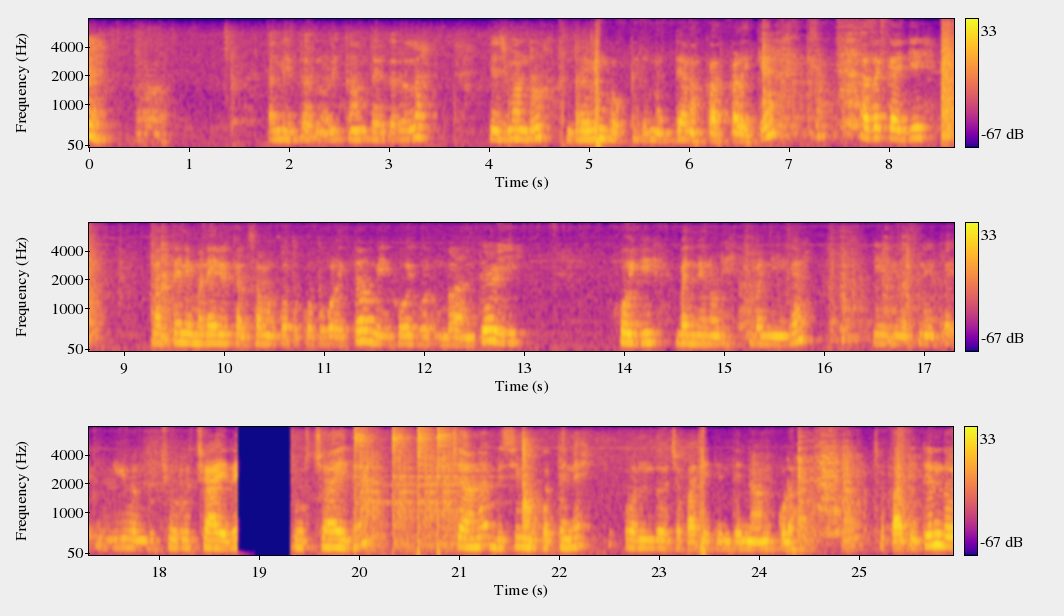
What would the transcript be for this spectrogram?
ರೀ? ಅಲ್ಲಿ ಇದ್ದಾರೆ ನೋಡಿ ಕಾಣ್ತಾ ಇದ್ದಾರಲ್ಲ? ಯಜಮಾನ್ರು ಡ್ರೈವಿಂಗ್ ಹೋಗ್ತಾರೆ ಮಧ್ಯಾಹ್ನ ಕರ್ಕೊಳ್ಳೋಕ್ಕೆ ಅದಕ್ಕಾಗಿ ಮತ್ತೆ ನಿಮ್ಮ ಮನೆಯಲ್ಲಿ ಕೆಲಸ ಮಾಡ್ಕೋತ ಕೂತ್ಕೊಳ್ಳೋಕೆ ಮೀ ಹೋಗಿ ಬರೋಣ ಬಾ ಅಂತೇಳಿ ಹೋಗಿ ಬಂದೆ ನೋಡಿ, ಬನ್ನಿ ಈಗ. ಏನಿಲ್ಲ ಸ್ನೇಹಿತರೆ, ಇಲ್ಲಿ ಒಂದು ಚೂರು ಚಹಾ ಇದೆ. ಚೂರು ಚಹಾ ಇದೆ. ಚಹಾನ ಬಿಸಿ ಮಾಡ್ಕೊತೇನೆ. ಒಂದು ಚಪಾತಿ ತಿಂತೇನೆ ನಾನು ಕೂಡ. ಚಪಾತಿ ತಿಂದು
